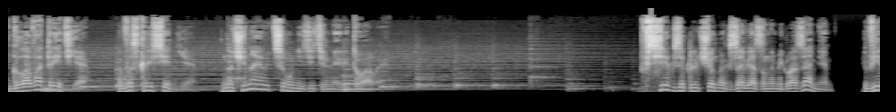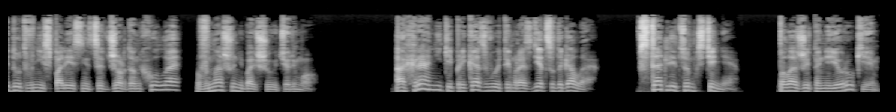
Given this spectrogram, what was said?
Глава третья. Воскресенье. Начинаются унизительные ритуалы. Всех заключенных с завязанными глазами ведут вниз по лестнице Джордан Холла в нашу небольшую тюрьму. Охранники приказывают им раздеться догола, встать лицом к стене, положить на нее руки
